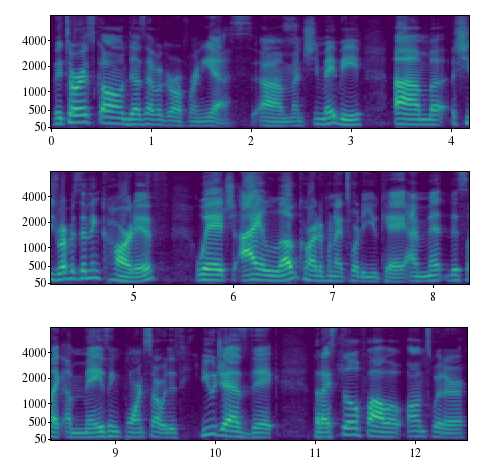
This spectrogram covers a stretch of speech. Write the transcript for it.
Victoria Scone does have a girlfriend. Yes, um, and she may be. Um, she's representing Cardiff, which I love Cardiff. When I toured the UK, I met this like amazing porn star with this huge ass dick that I still follow on Twitter.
